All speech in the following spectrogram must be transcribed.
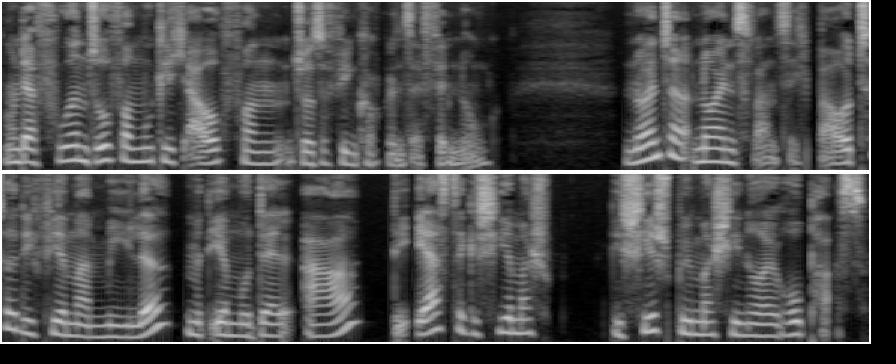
und erfuhren so vermutlich auch von Josephine Cochranes Erfindung. 1929 baute die Firma Miele mit ihrem Modell A die erste Geschirrspülmaschine Europas.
